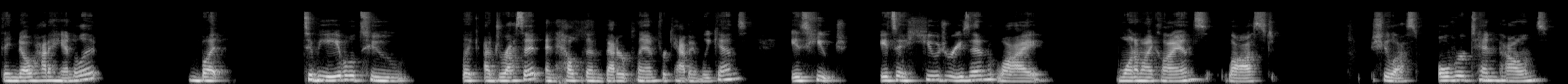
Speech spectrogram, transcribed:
They know how to handle it. But to be able to like address it and help them better plan for cabin weekends is huge. It's a huge reason why one of my clients lost she lost over 10 pounds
